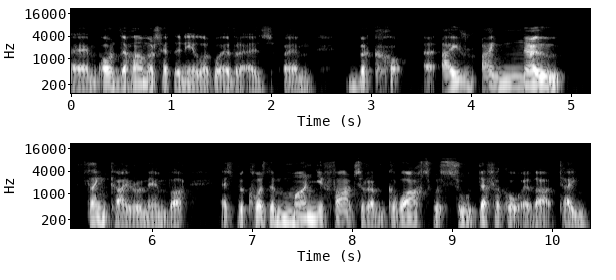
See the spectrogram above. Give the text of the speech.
um, or the hammers hit the nail, or whatever it is. Um, because I I now think I remember it's because the manufacture of glass was so difficult at that time.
